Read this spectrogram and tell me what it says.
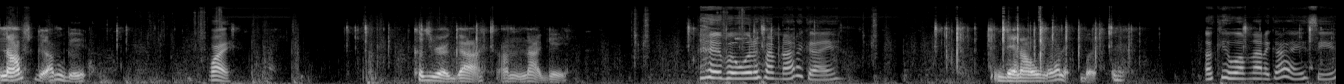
No, I'm good. I'm good. Why? Cause you're a guy. I'm not gay. Hey, but what if I'm not a guy? Then I want it, but Okay, well I'm not a guy. See?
